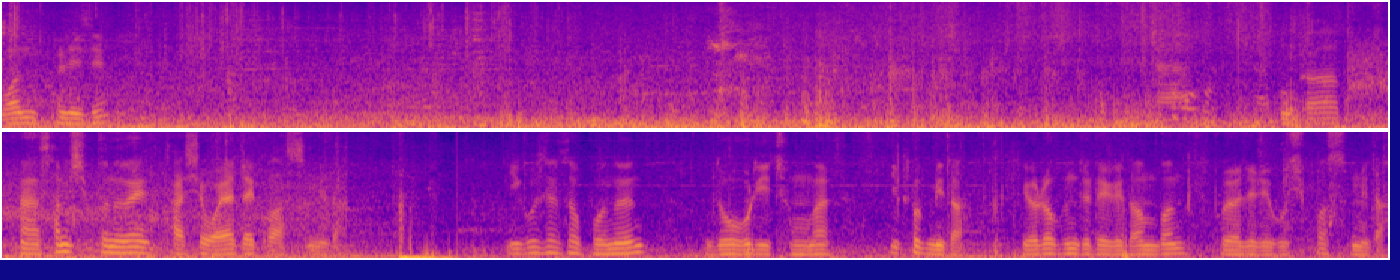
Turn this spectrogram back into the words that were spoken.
원 플리즈. 뭔가 한 30분 후에 다시 와야 될 것 같습니다. 이곳에서 보는 노을이 정말 이쁩니다. 여러분들에게도 한번 보여드리고 싶었습니다.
